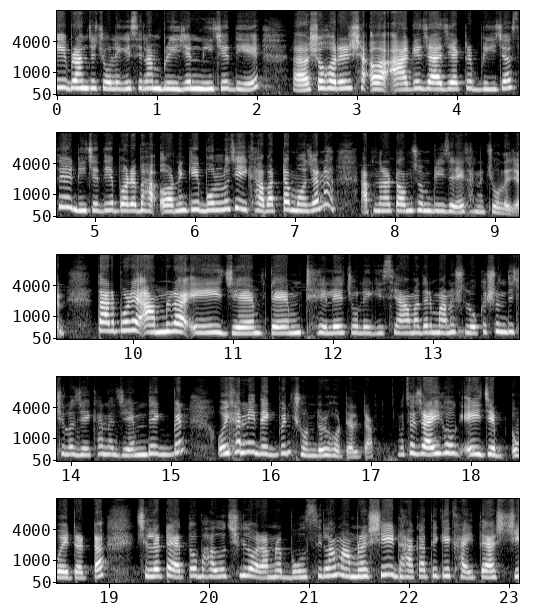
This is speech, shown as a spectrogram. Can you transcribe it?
এই ব্রাঞ্চে চলে গেছিলাম ব্রিজের নিচে দিয়ে। শহরের আগে যায় যে একটা ব্রিজ আছে, নিচে দিয়ে পরে অনেকেই বলল যে এই খাবারটা মজা না, আপনারা টমসম ব্রিজের এখানে চলে যান। তারপরে আমরা এই জ্যাম ট্যাম ঠেলে চলে গেছি। আমাদের মানুষ লোকেশন দিচ্ছিল যেখানে জ্যাম দেখবেন, ওইখানেই দেখবেন সুন্দর হোটেলটা। আচ্ছা যাই হোক, এই যে ওয়েটারটা ছেলেটা এত ভালো ছিল আর আমরা বলছিলাম, আমরা সেই ঢাকা থেকে খাইতে আসছি।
